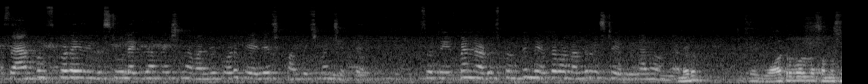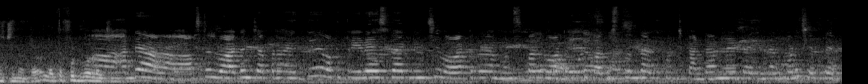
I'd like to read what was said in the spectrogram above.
ఆ శాంపుల్స్ కూడా వీళ్ళు స్టూల్ ఎగ్జామినేషన్ అవన్నీ కూడా కేజీఎస్ పంపించమని చెప్పారు. సో ట్రీట్మెంట్ నడుస్తుంది. మిగతా వాళ్ళందరూ స్టేబుల్గానే ఉన్నారు. వాటర్ వల్ల సమస్య వచ్చిందంటారా? లేకపోతే ఫుడ్ వల్ల అంటే ఆ హాస్టల్ వార్డెన్ చెప్పడం అయితే ఒక త్రీ డేస్ బ్యాక్ నుంచి వాటర్ మున్సిపల్ వాటర్ కూడా కలుస్తుంది అది కొంచెం కంటామినేట్ అయ్యిందని కూడా చెప్పారు.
